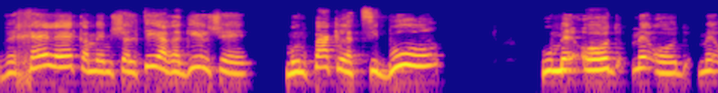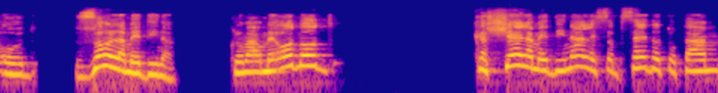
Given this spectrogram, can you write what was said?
וחלק הממשלתי הרגיל שמונפק לציבור הוא מאוד מאוד מאוד זול למדינה. כלומר, מאוד מאוד קשה למדינה לסבסד את אותם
